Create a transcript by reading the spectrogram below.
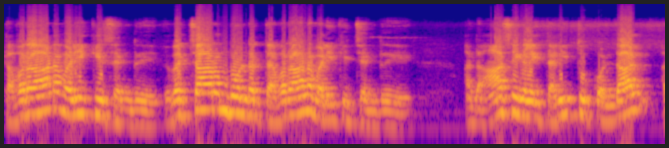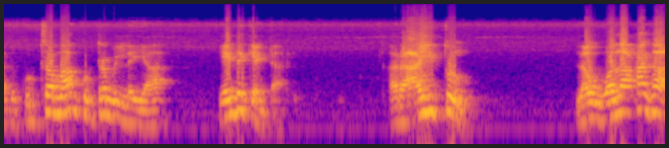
தவறான வழிக்கு சென்று விபச்சாரம் போன்ற தவறான வழிக்கு சென்று அந்த ஆசைகளை தனித்துக் கொண்டால் அது குற்றமா குற்றம் இல்லையா என்று கேட்டார் ராய்த்தும் லவ் வலகா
